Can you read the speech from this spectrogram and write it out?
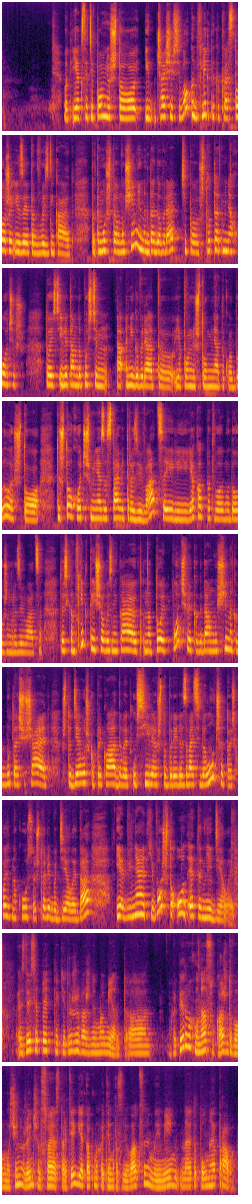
вот я, кстати, помню, что и чаще всего конфликты как раз тоже из-за этого возникают. Потому что мужчины иногда говорят, типа, что ты от меня хочешь? То есть, или там, допустим, а, они говорят, э, я помню, что у меня такое было, что ты что, хочешь меня заставить развиваться, или я как, по-твоему, должен развиваться? То есть конфликты еще возникают на той почве, когда мужчина как будто ощущает, что девушка прикладывает усилия, чтобы реализовать себя лучше, то есть ходит на курсы, что-либо делает, да, и обвиняет его, что он это не делает. Здесь опять-таки тоже важный момент. Во-первых, у нас у каждого, у мужчин, у женщин своя стратегия, как мы хотим развиваться, и мы имеем на это полное право.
